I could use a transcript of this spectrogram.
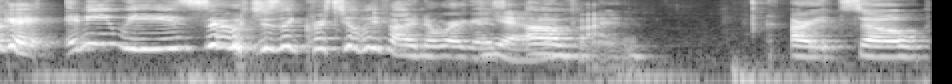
okay. Anyways, so just like Christy will be fine. Don't worry, guys. yeah, Um, I'm fine. All right, so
